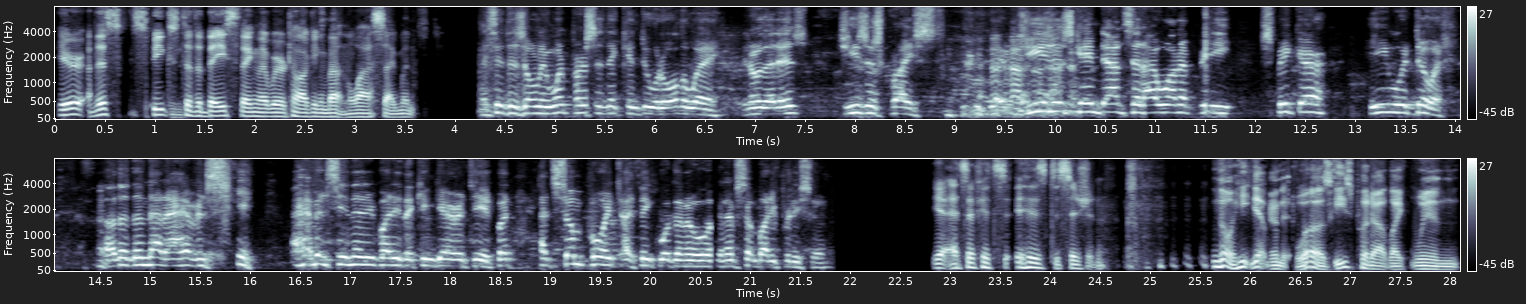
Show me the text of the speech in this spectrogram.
Here, this speaks to the base thing that we were talking about in the last segment. I said there's only one person that can do it all the way. You know who that is? Jesus Christ. If Jesus came down and said, I want to be speaker, he would do it. Other than that, I haven't seen I haven't seen anybody that can guarantee it. But at some point, I think we're gonna, uh, have somebody pretty soon. Yeah, as if it's his decision. No, he yeah, and it was. He's put out like when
